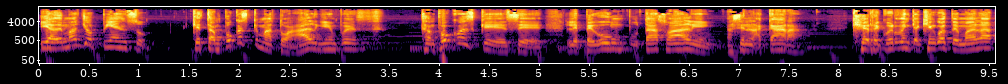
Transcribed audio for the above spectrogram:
Y además yo pienso que tampoco es que mató a alguien, pues. Tampoco es que se le pegó un putazo a alguien, así en la cara que recuerden que aquí en Guatemala,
